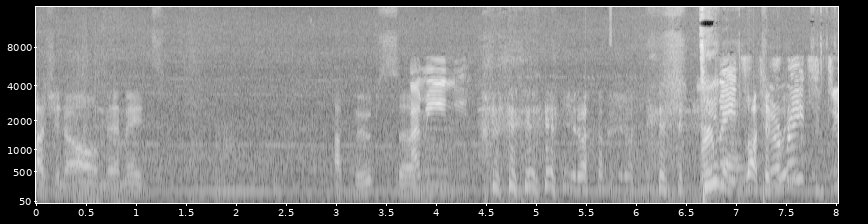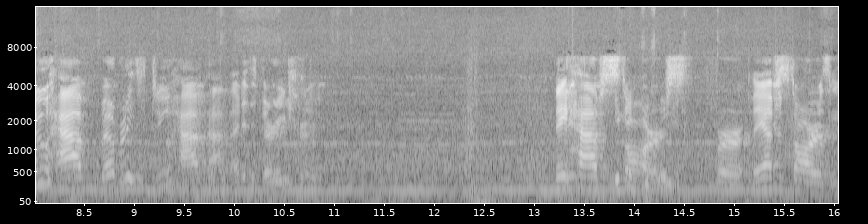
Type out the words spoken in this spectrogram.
as you know, mermaids have boobs. So I mean, you know, you know. mermaids, Logically. mermaids do have mermaids do have that. That is very true. They have You stars for they have stars in,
